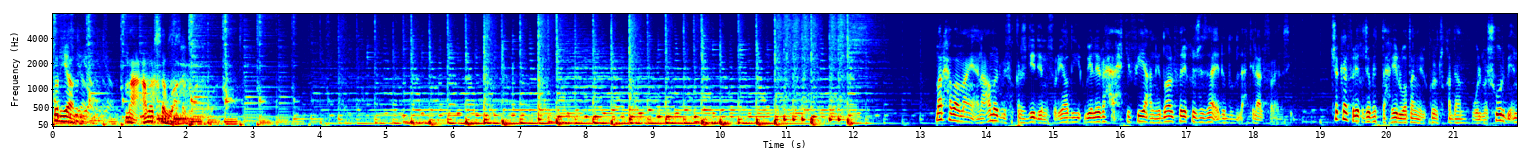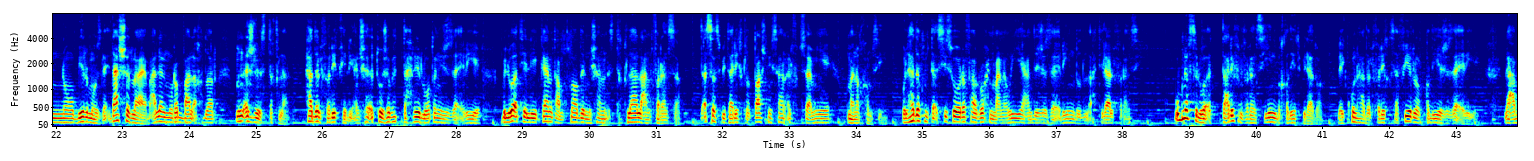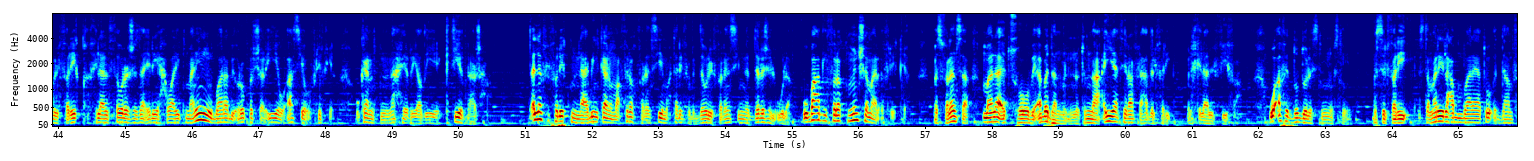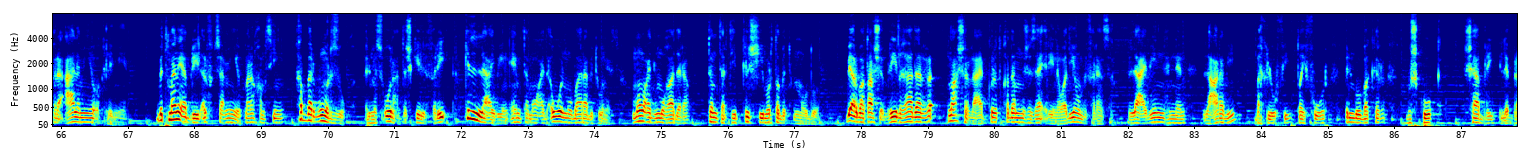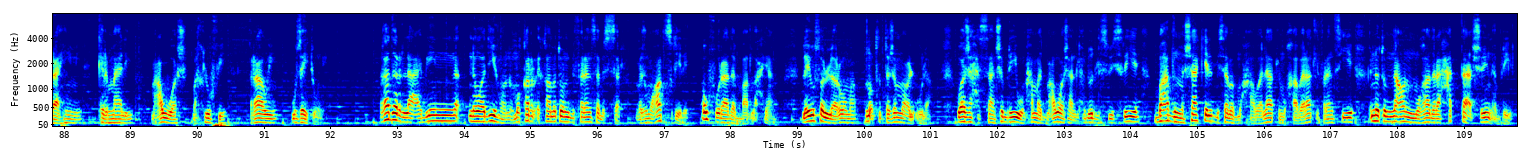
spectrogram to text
سوريالي مع عمر سوار مرحبا معي أنا عمر بفقرة جديدة من سورياضي واللي رح أحكي فيها عن نضال الفريق الجزائري ضد الاحتلال الفرنسي. تشكل فريق جبهة التحرير الوطني لكرة القدم والمشهور بأنه بيرمز ل 11 لاعب على المربع الأخضر من أجل الاستقلال. هذا الفريق اللي أنشأته جبهة التحرير الوطني الجزائرية بالوقت اللي كانت عم تناضل مشان الاستقلال عن فرنسا. تأسس بتاريخ 13 نيسان 1958 والهدف من تأسيسه رفع الروح المعنوية عند الجزائريين ضد الاحتلال الفرنسي. وبنفس الوقت تعريف الفرنسيين بقضية بلادهم ليكون هذا الفريق سفير للقضية الجزائرية. لعب الفريق خلال الثورة الجزائرية حوالي 80 مباراة بأوروبا الشرقية وآسيا وأفريقيا وكانت من الناحية الرياضية كتير ناجحة. تألف الفريق من لاعبين كانوا مع فرق فرنسية محترفة بالدوري الفرنسي من الدرجة الأولى وبعض الفرق من شمال أفريقيا. بس فرنسا ما لقت صعوبة أبدا من أنه تمنع أي اعتراف لهذا الفريق من خلال الفيفا. وقفت ضده لسنين وسنين. بس الفريق استمر يلعب مبارياته قدام فرق عالمية وإقليمية. ب 8 أبريل 1958 خبر بو مرزوق المسؤول عن تشكيل الفريق كل اللاعبين إمتى موعد أول مباراة بتونس؟ وموعد المغادرة وتم ترتيب كل شيء مرتبط بالموضوع. ب 14 أبريل غادر 12 لاعب كرة قدم جزائري نواديهم بفرنسا، اللاعبين هن العربي، بخلوفي، طيفور، بن بكر، بشكوك، شابري، الإبراهيمي، كرمالي، معوش، مخلوفي، راوي وزيتوني. غادر اللاعبين نواديهم ومقر إقامتهم بفرنسا بالسر مجموعات صغيرة أو فرادى ببعض الأحيان. ليوصلوا لروما نقطة التجمع الأولى. واجه حسان شبري ومحمد معوش عند الحدود السويسرية بعض المشاكل بسبب محاولات المخابرات الفرنسية أنه تمنعهم المغادرة حتى 20 أبريل.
